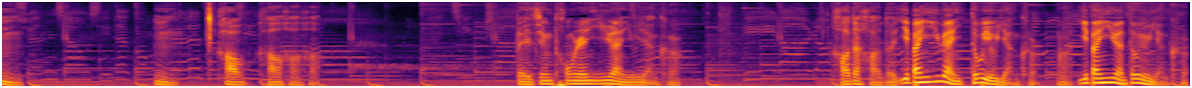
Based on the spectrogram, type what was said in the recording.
嗯，嗯，好，好，好，好。北京同仁医院有眼科，好的好的，一般医院都有眼科啊，一般医院都有眼科，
